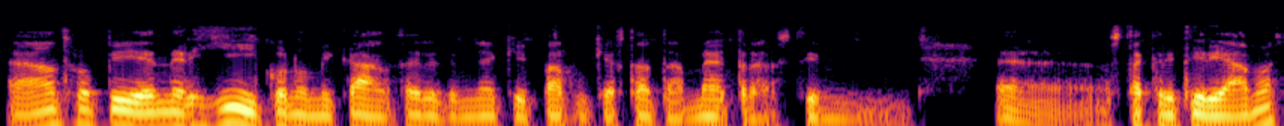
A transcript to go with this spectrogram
ε, άνθρωποι ενεργοί οικονομικά, αν θέλετε, μια και υπάρχουν και αυτά τα μέτρα στην, ε, στα κριτήριά μας.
